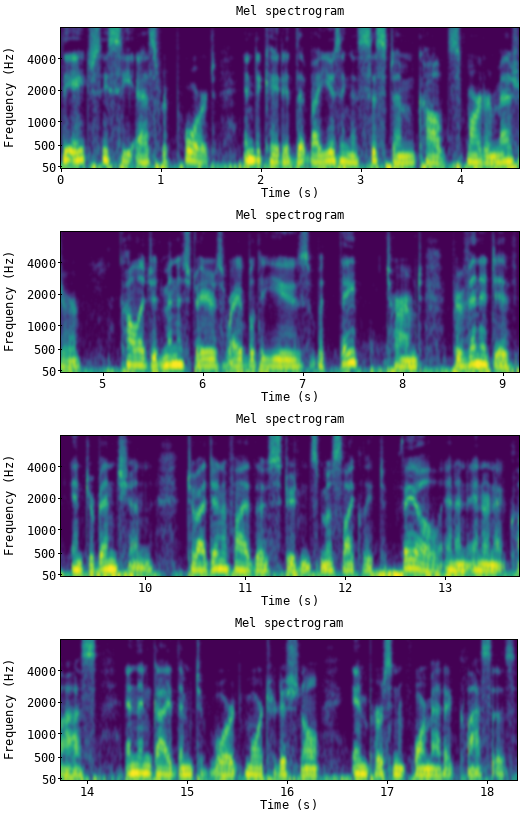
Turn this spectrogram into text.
The HCCS report indicated that by using a system called Smarter Measure, college administrators were able to use what they termed preventative intervention to identify those students most likely to fail in an internet class and then guide them toward more traditional in person formatted classes.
